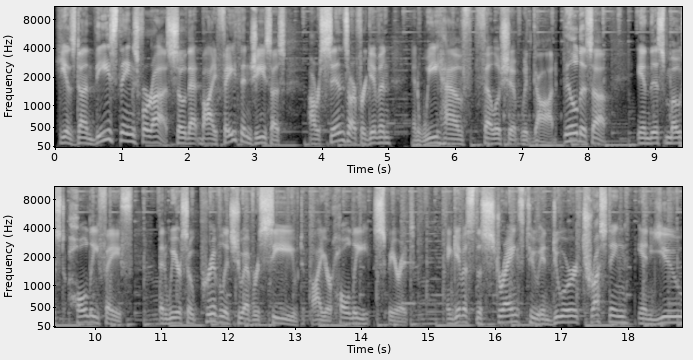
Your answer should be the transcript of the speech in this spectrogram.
He has done these things for us so that by faith in Jesus, our sins are forgiven and we have fellowship with God. Build us up in this most holy faith that we are so privileged to have received by your Holy Spirit and give us the strength to endure, trusting in you,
